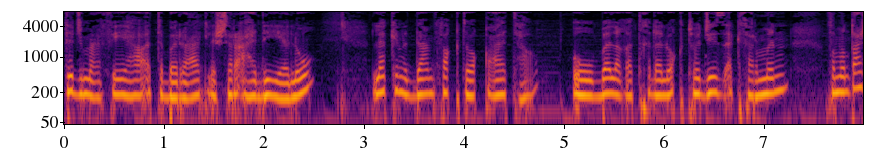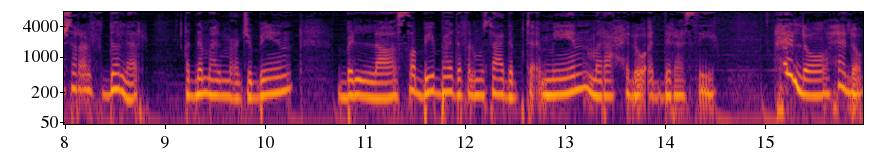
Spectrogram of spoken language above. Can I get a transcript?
تجمع فيها التبرعات لشراء هدية له لكن الدعم فاق توقعاتها وبلغت خلال وقت وجيز أكثر من 18 ألف دولار. قدمها المعجبين بالصبي بهدف المساعدة بتأمين مراحله الدراسية. حلو حلو.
